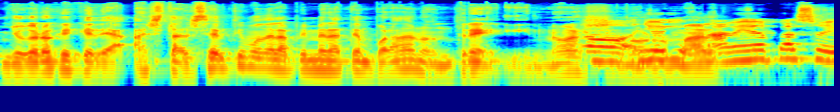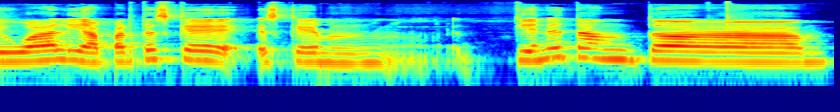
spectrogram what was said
Yo creo que quedé hasta el séptimo de la primera temporada no entré y no es normal. a mí me pasó igual y aparte es que, es que mm, tiene tanta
